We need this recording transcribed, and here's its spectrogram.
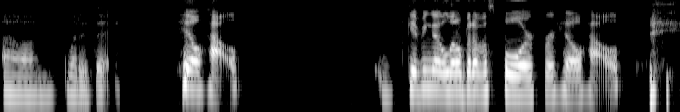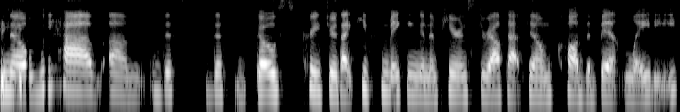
Um, what is it? Hill House. Giving a little bit of a spoiler for Hill House. you know, we have um this this ghost creature that keeps making an appearance throughout that film called the Bent Lady.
